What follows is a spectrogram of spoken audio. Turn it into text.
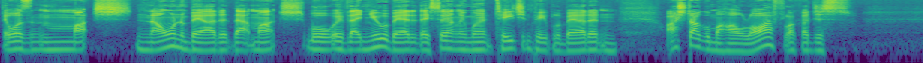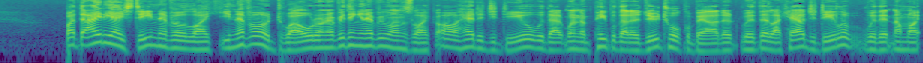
there wasn't much known about it that much. Well, if they knew about it, they certainly weren't teaching people about it. And I struggled my whole life. Like I just, but the ADHD never like you never dwelled on everything, and everyone's like, "Oh, how did you deal with that?" When the people that I do talk about it with, they're like, "How'd you deal with it?" And I'm like,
